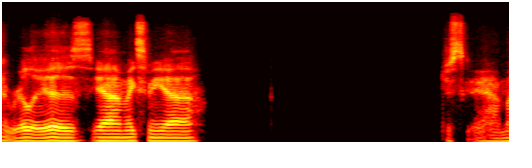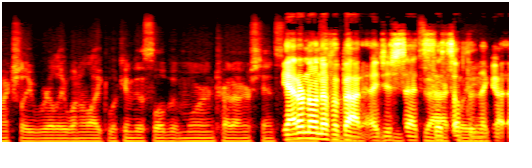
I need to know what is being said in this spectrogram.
it really is. Yeah, it makes me uh just I'm actually really want to like look into this a little bit more and try to understand Yeah, I don't know enough about it. I just that's that's something that got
